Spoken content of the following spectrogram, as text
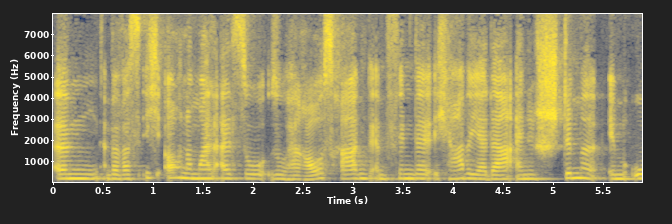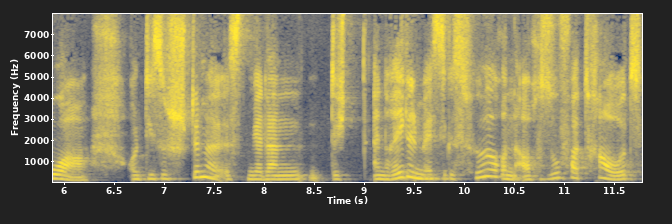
Ähm, aber was ich auch nochmal als so, so herausragend empfinde, ich habe ja da eine Stimme im Ohr. Und diese Stimme ist mir dann durch ein regelmäßiges Hören auch so vertraut,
